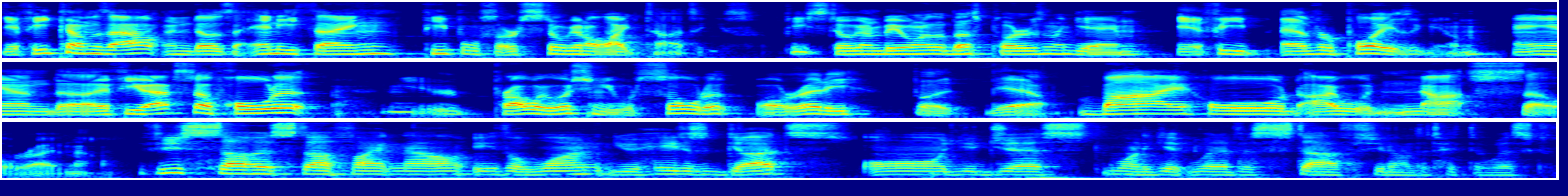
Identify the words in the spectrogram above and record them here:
If he comes out and does anything, people are still going to like Tatis. He's still going to be one of the best players in the game if he ever plays again. And uh, if you have stuff, hold it. You're probably wishing you would have sold it already. But yeah, buy, hold. I would not sell right now. If you sell his stuff right now, either one, you hate his guts, or you just want to get rid of his stuff so you don't have to take the risk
